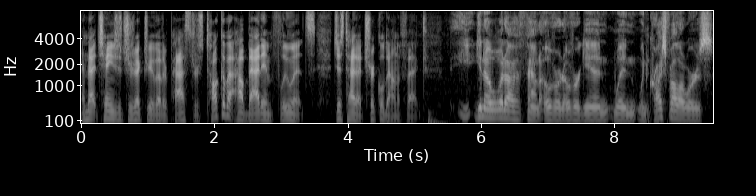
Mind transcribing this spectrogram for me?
and that changed the trajectory of other pastors. Talk about how that influence just had a trickle down effect. You know what I've found over and over again when when Christ followers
